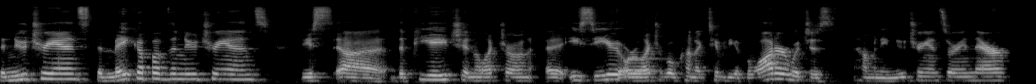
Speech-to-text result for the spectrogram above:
the nutrients, the makeup of the nutrients, the, uh, the pH and electron uh, EC or electrical conductivity of the water, which is how many nutrients are in there,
